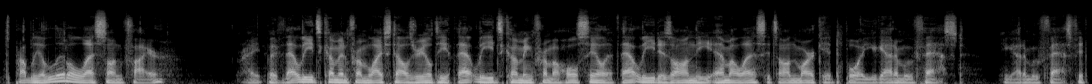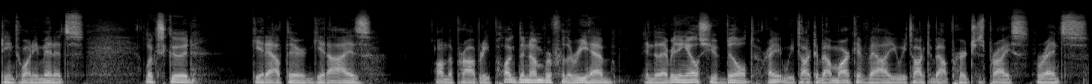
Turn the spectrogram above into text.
It's probably a little less on fire, right? But if that lead's coming from Lifestyles Realty, if that lead's coming from a wholesale, if that lead is on the MLS, it's on market, boy, you got to move fast. You got to move fast. 15, 20 minutes. Looks good. Get out there, get eyes on the property, plug the number for the rehab into everything else you've built, right? We talked about market value, we talked about purchase price, rents,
